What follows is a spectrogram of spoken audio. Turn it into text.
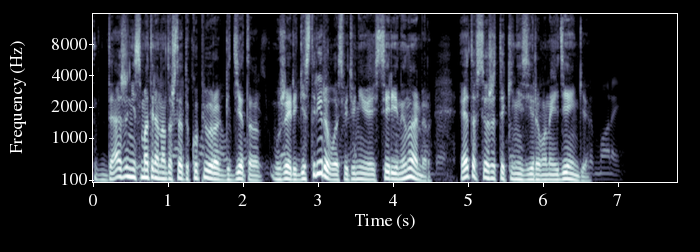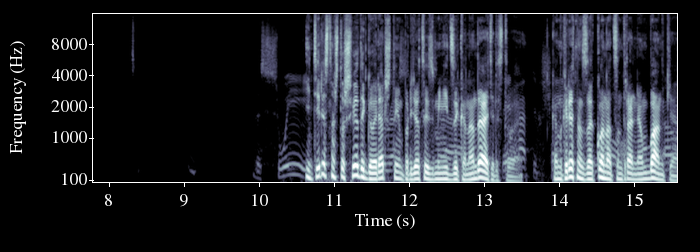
Даже несмотря на то, что эта купюра где-то уже регистрировалась, ведь у нее есть серийный номер, это все же токенизированные деньги. Интересно, что шведы говорят, что им придется изменить законодательство. Конкретно закон о Центральном банке,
